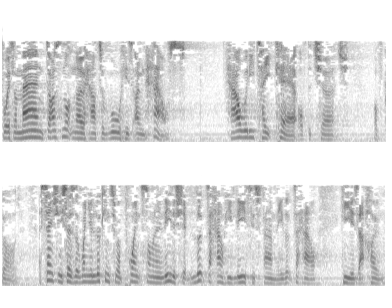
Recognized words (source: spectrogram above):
For if a man does not know how to rule his own house, how would he take care of the church of God? Essentially, he says that when you're looking to appoint someone in leadership, look to how he leads his family, look to how he is at home.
